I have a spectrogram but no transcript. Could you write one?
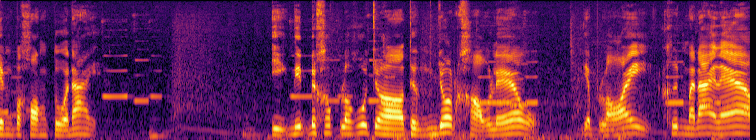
ยังประคองตัวได้ อีกนิดนะครับ เราก็จะถึงยอดเขาแล้ว เรียบร้อยขึ้นมาได้แล้ว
